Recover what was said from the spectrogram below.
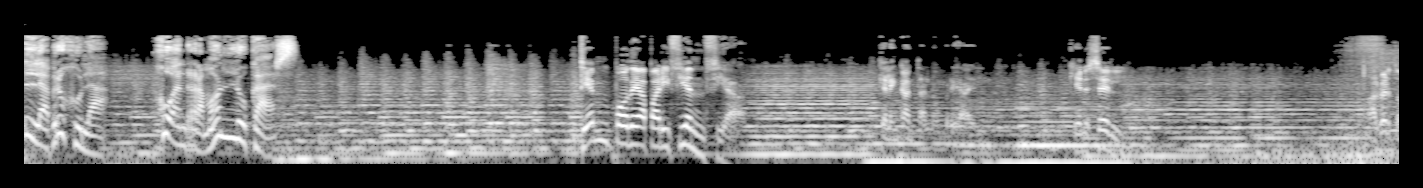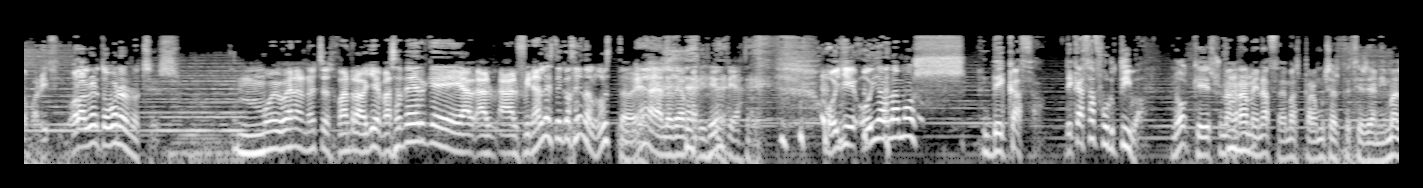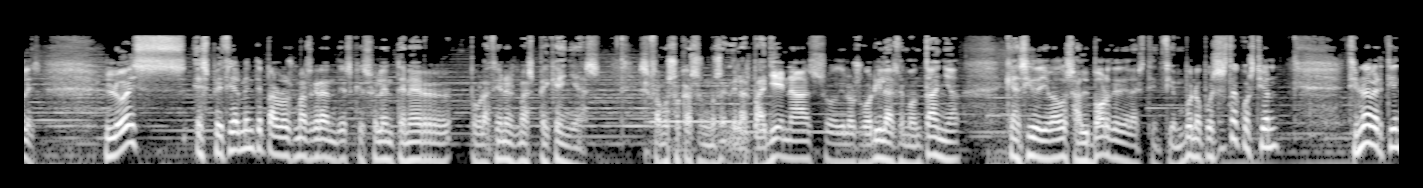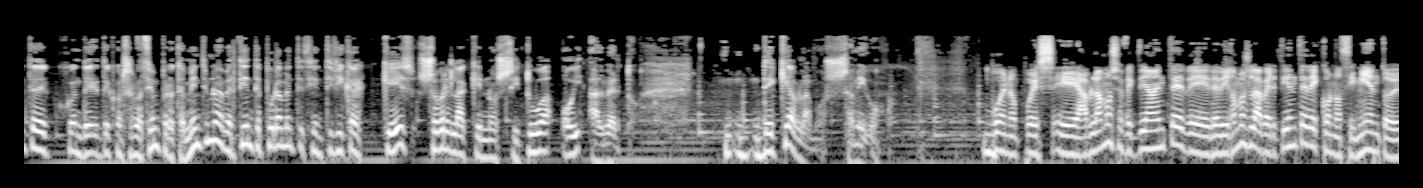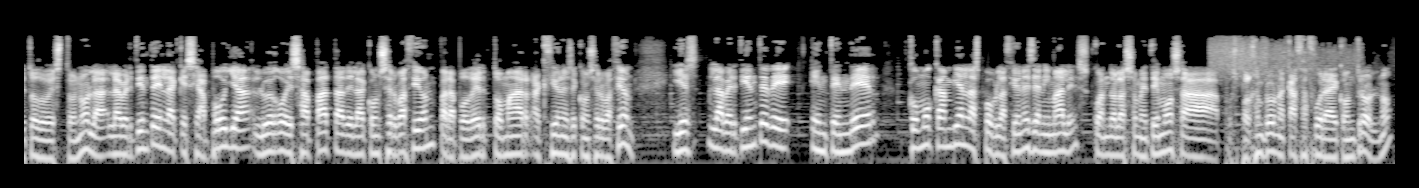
La brújula. Juan Ramón Lucas. Tiempo de apariciencia. Que le encanta el nombre a él. ¿Quién es él? Alberto Aparici. Hola Alberto, buenas noches. Muy buenas noches, Juanra. Oye, vas a hacer que al, al final le estoy cogiendo el gusto, ¿eh? A lo de apariciencia. Oye, hoy hablamos de caza, de caza furtiva, ¿no? Que es una gran amenaza además para muchas especies de animales. Lo es especialmente para los más grandes que suelen tener poblaciones más pequeñas. Es el famoso caso, no sé, de las ballenas o de los gorilas de montaña que han sido llevados al borde de la extinción. Bueno, pues esta cuestión tiene una vertiente de, de- de conservación, pero también tiene una vertiente puramente científica que es sobre la que nos sitúa hoy Alberto. ¿De qué hablamos, amigo? Bueno, pues eh, hablamos efectivamente de, digamos, la vertiente de conocimiento de todo esto, ¿no? La, vertiente en la que se apoya luego esa pata de la conservación para poder tomar acciones de conservación. Y es la vertiente de entender cómo cambian las poblaciones de animales cuando las sometemos a, pues, por ejemplo, una caza fuera de control, ¿no?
